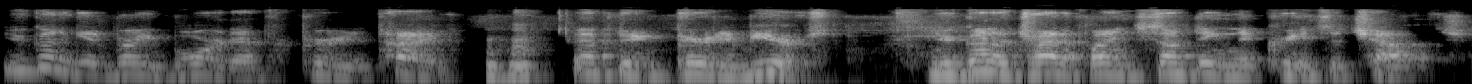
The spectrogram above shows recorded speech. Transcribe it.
You're going to get very bored after a period of time, Mhm. after a period of years. You're going to try to find something that creates a challenge.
